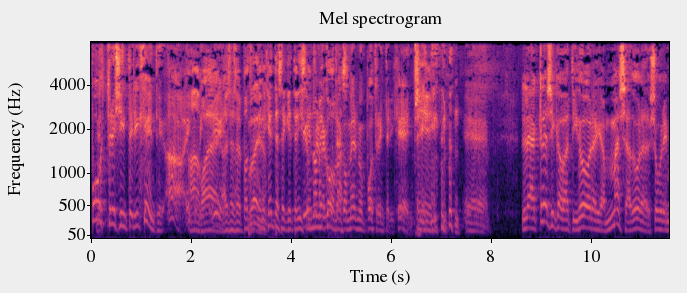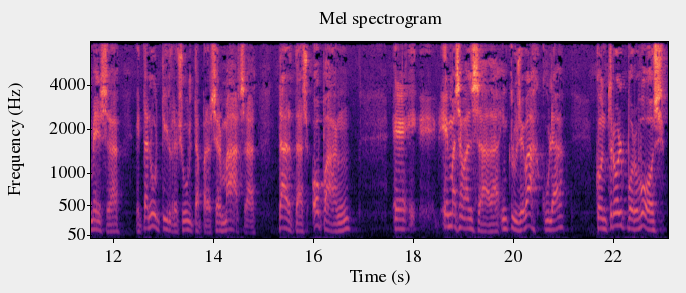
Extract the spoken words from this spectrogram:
Postres inteligentes. Ah, esto Ah, me bueno, interesa. ese es el postre Bueno. inteligente, ese que te dice Siempre no me, gusta comas. comerme un postre inteligente. Sí. Eh, la clásica batidora y amasadora de sobremesa que tan útil resulta para hacer masas tartas o pan, eh, es más avanzada. Incluye báscula, control por voz,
